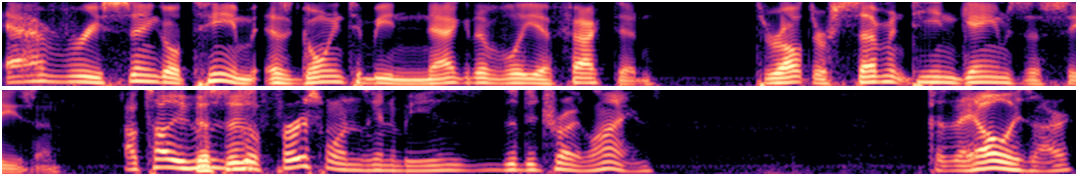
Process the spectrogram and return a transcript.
every single team is going to be negatively affected throughout their 17 games this season. I'll tell you who is- the first one's going to be is the Detroit Lions. Because they always are.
